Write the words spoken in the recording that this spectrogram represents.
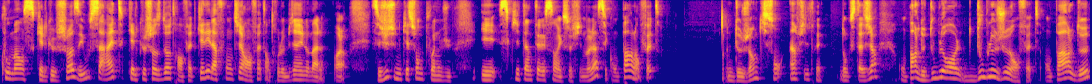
commence quelque chose et où s'arrête quelque chose d'autre en fait. Quelle est la frontière en fait entre le bien et le mal? Voilà. C'est juste une question de point de vue. Et ce qui est intéressant avec ce film-là, c'est qu'on parle en fait de gens qui sont infiltrés. Donc c'est-à-dire, on parle de double rôle, de double jeu en fait. On parle de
